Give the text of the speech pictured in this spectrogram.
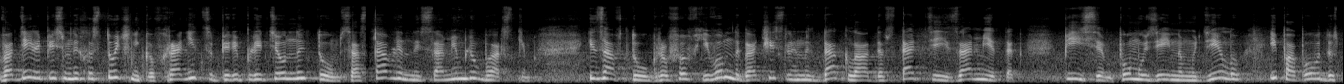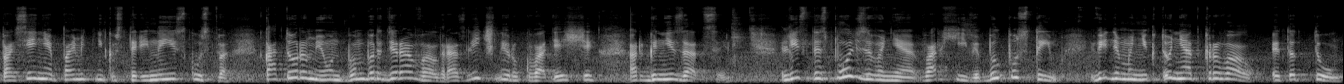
В отделе письменных источников хранится переплетенный том, составленный самим Любарским из автографов, его многочисленных докладов, статей, заметок, писем по музейному делу и по поводу спасения памятников старины и искусства, которыми он бомбардировал различные руководящие организации. Лист использования в архиве был пустым. Видимо, никто не открывал этот том,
